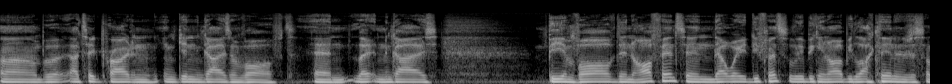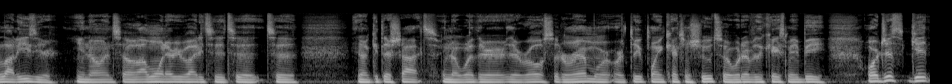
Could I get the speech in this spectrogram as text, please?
um, but I take pride in, in getting guys involved and letting guys be involved in offense, and that way defensively we can all be locked in and just a lot easier, you know. And so I want everybody to to to you know get their shots, you know, whether they're rolls to the rim or, or three point catch and shoots or whatever the case may be, or just get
